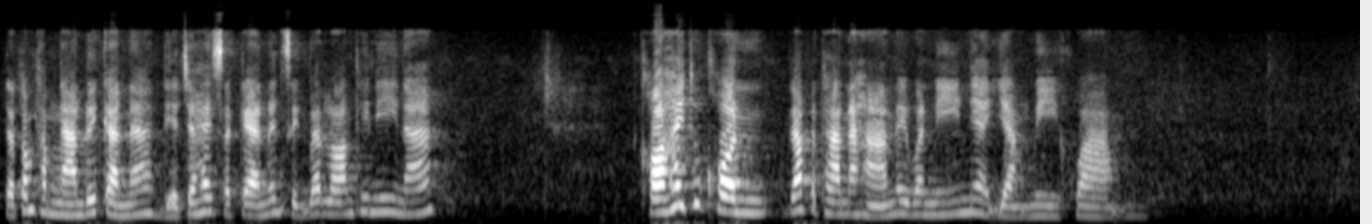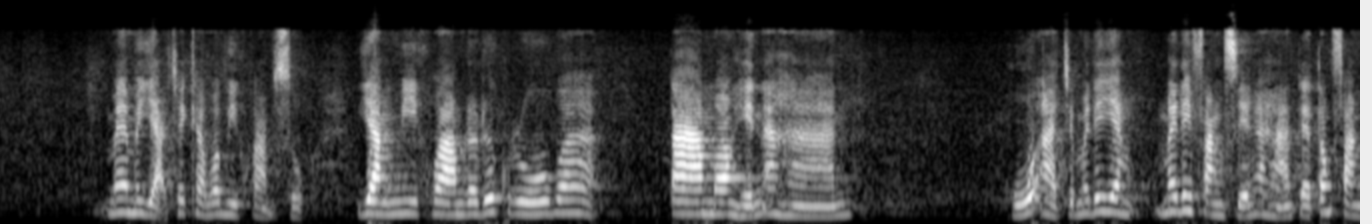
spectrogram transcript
แต่ต้องทำงานด้วยกันนะ เดี๋ยวจะให้สแกนเรื่องสิ่งแวดล้อมที่นี่นะ ขอให้ทุกคนรับประทานอาหารในวันนี้เนี่ยอย่างมีความ แม่ไม่อยากใช้คำว่ามีความสุข ยังมีความระลึกรู้ว่า ตามองเห็นอาหาร หูอาจจะไม่ได้ยังไม่ได้ฟังเสียงอาหาร แต่ต้องฟัง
